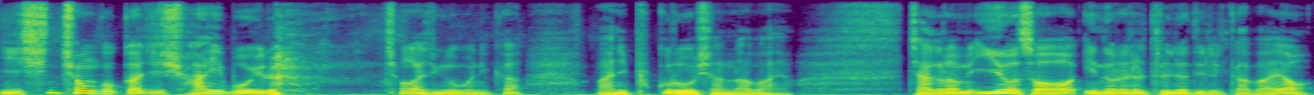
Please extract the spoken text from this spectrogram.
이 신청곡까지 샤이보이를 청하신 거 보니까 많이 부끄러우셨나 봐요. 자, 그럼 이어서 이 노래를 들려드릴까 봐요.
